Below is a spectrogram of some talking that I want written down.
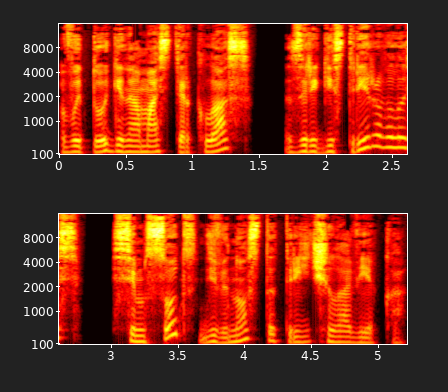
В итоге на мастер-класс зарегистрировалось 793 человека.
